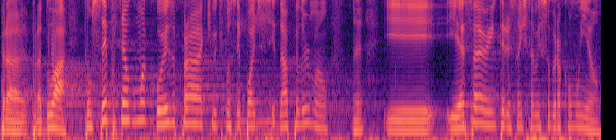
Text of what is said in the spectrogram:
para doar. Então sempre tem alguma coisa para que, que você pode se dar pelo irmão, né? E, e essa é interessante também sobre a comunhão,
